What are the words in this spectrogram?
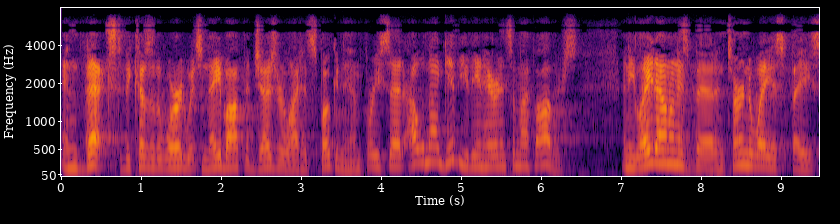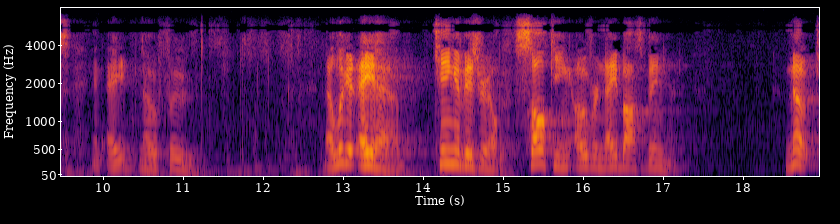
and vexed because of the word which Naboth the Jezreelite had spoken to him. For he said, I will not give you the inheritance of my fathers. And he lay down on his bed and turned away his face and ate no food. Now look at Ahab, king of Israel, sulking over Naboth's vineyard. Note,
